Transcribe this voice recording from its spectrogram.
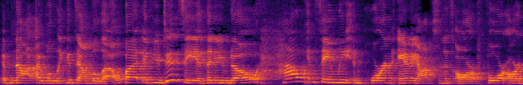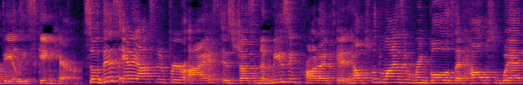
if not, I will link it down below. But if you did see it, then you know how insanely important antioxidants are for our daily skincare. So this antioxidant for your eyes is just an amazing product. It helps with lines and wrinkles. It helps with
